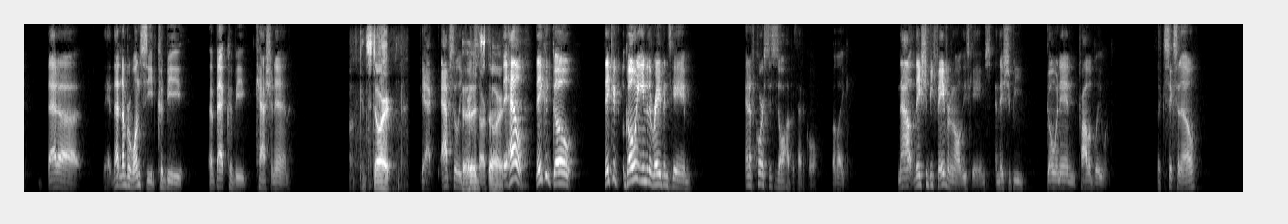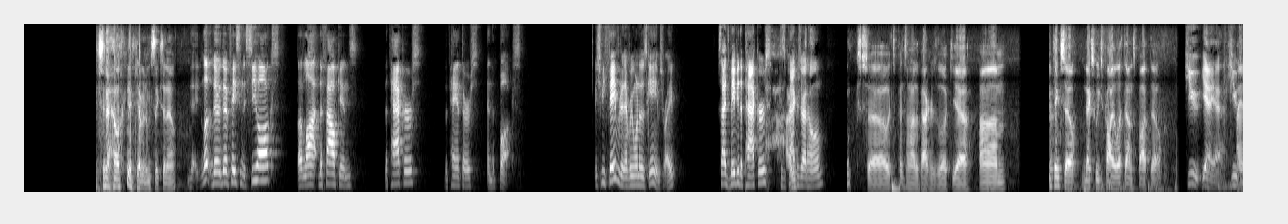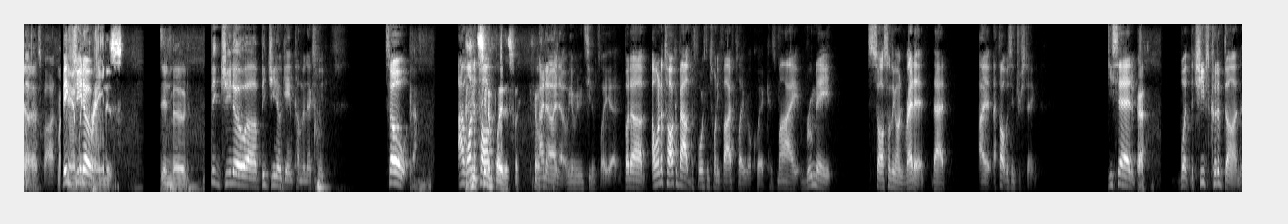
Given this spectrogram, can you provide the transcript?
that uh that number one seed could be that bet could be cashing in. Good start. Yeah, absolutely great Good start. for start. They, hell, they could go, they could going into the Ravens game, and of course this is all hypothetical, but like now they should be favored in all these games, and they should be going in probably like six and oh. zero. Six and zero. You're giving them six and oh? zero. Look, they're they're facing the Seahawks, the lot, the Falcons, the Packers, the Panthers, and the Bucks. They should be favored in every one of those games, right? Besides maybe the Packers, because the I- Packers are at home. think so. It depends on how the Packers look. Yeah. Um, I think so. Next week's probably a letdown spot though. Huge, yeah, yeah, huge My, uh, letdown spot. My Big Geno, brain is in mode. big Geno, uh, big Geno game coming next week. So, Yeah. I want to haven't seen him play this week. I know, I know. We haven't even seen him play yet, but uh, I want to talk about the fourth and twenty-five play real quick because my roommate saw something on Reddit that I, I thought was interesting. He said Okay. what the Chiefs could have done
